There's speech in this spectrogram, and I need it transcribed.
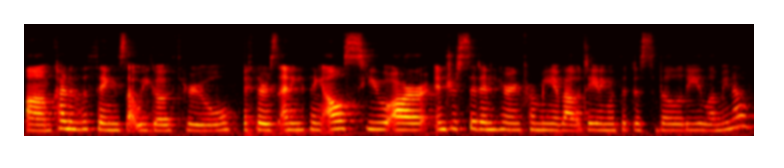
um, kind of the things that we go through. If there's anything else you are interested in hearing from me about dating with a disability, let me know.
